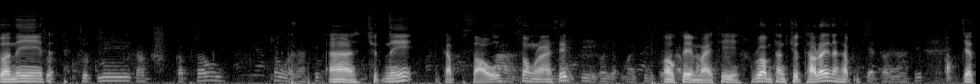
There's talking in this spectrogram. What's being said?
ตัวนี้จุดจุดมีกับกับเจ้าเจ้าร้อยห้าสิบอ่าชุดนี้กับเสาสองร้อยสิบที่ก็อยากมาที่โอเคหมายที่รวมทั้งชุดเท่าไรนะครับ เจ็ด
